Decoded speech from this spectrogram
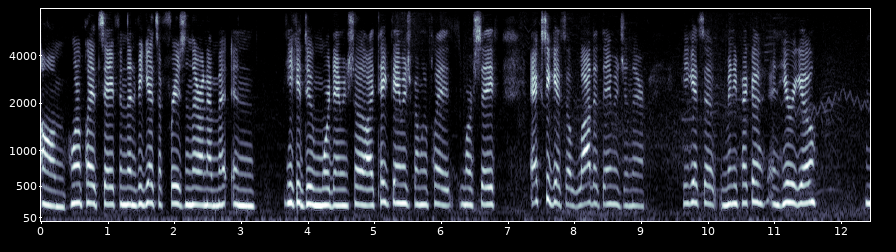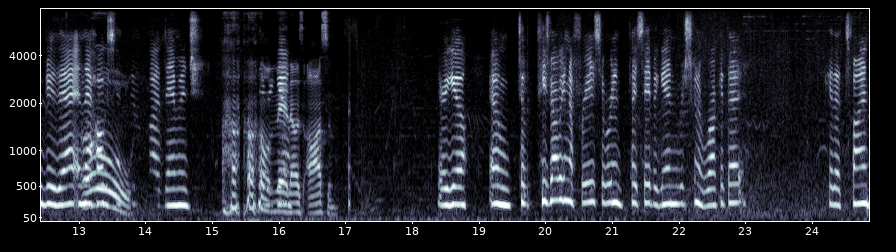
um I want to play it safe. And then if he gets a freeze in there and I met and he could do more damage, so I take damage, but I'm gonna play it more safe. Exy gets a lot of damage in there. He gets a mini P.E.K.K.A. and here we go. I'm do that, and that hog's gonna Oh. do a lot of damage. Oh man, go. that was awesome. There we go. Um, so he's probably gonna freeze, so we're gonna play safe again. We're just gonna rocket that. Okay, that's fine.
